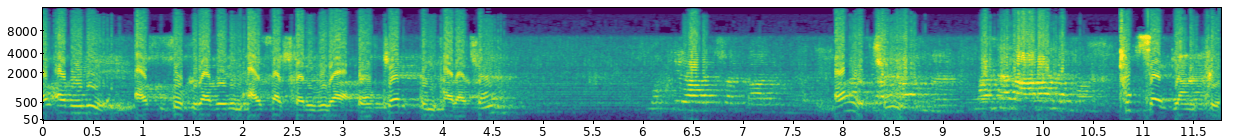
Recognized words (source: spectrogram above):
ալ ավելի Աստծո հրավերին այս աշխարհի վրա ովքեր առանց Թուք ծեր կյանքը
